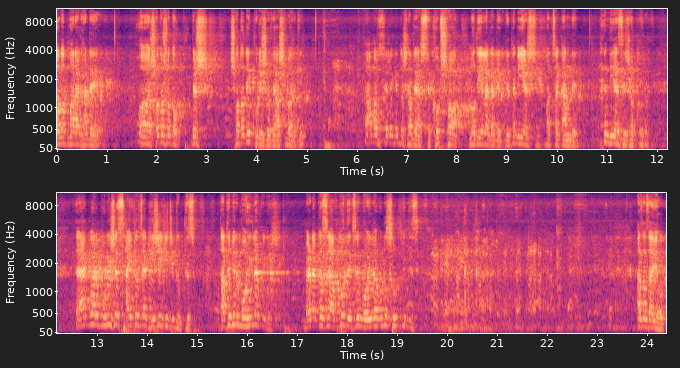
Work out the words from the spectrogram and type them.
বলদ মারা ঘাটে শত শত, বেশ শতাধিক পুলিশ হবে, আসলো আর কি। আমার ছেলে কিন্তু সাথে আসছে, খুব শখ, নদী এলাকা দেখবে তা নিয়ে আসছি, বাচ্চা কান্দে, নিয়ে আসছি সব করে। একবার পুলিশের সাইটে যা ঘিসি ঘিসি ঢুকতেছে। তাতে ফির মহিলা পুলিশ, বেটার কাছে আব্বু দেখছেন মহিলা কোনো সুটকি দিছে। আচ্ছা যাই হোক।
